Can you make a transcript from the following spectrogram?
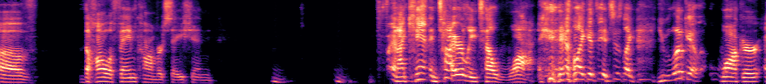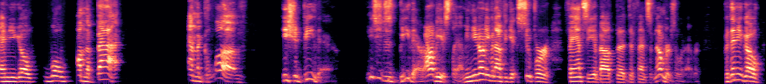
of the Hall of Fame conversation. And I can't entirely tell why. like it's it's just like you look at Walker and you go, well, on the bat and the glove, he should be there. He should just be there, obviously. I mean, you don't even have to get super fancy about the defensive numbers or whatever. But then you go,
